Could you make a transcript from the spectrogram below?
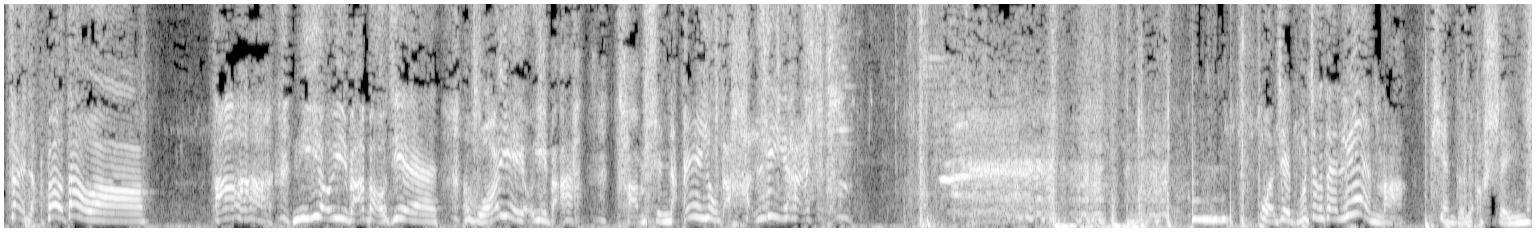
在哪报道啊？啊，你有一把宝剑，我也有一把，他们是男人用的，很厉害。我这不正在练吗？骗得了谁呢？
